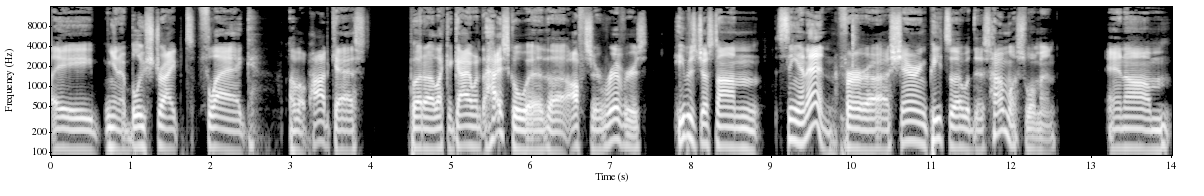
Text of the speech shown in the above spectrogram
a you know blue striped flag of a podcast but uh, like a guy I went to high school with, uh, Officer Rivers, he was just on CNN for uh, sharing pizza with this homeless woman, and um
